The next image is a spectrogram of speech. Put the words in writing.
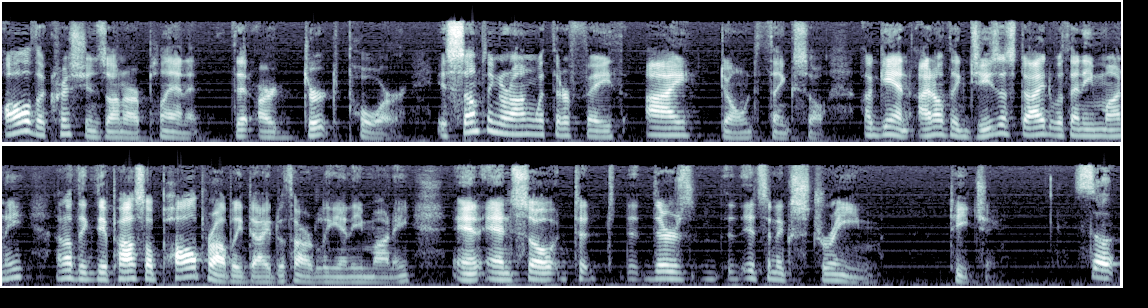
all the Christians on our planet that are dirt poor. Is something wrong with their faith? I don't think so. Again, I don't think Jesus died with any money. I don't think the Apostle Paul probably died with hardly any money. And, and so there's, it's an extreme teaching. So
